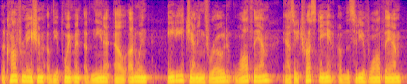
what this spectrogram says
the confirmation of the appointment of Nina L. Udwin, 80 Jennings Road, Waltham, as a trustee of the City of Waltham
